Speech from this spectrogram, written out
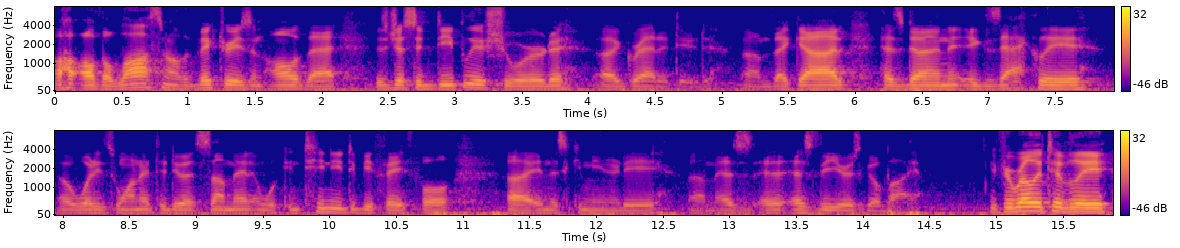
all the loss and all the victories and all of that, is just a deeply assured uh, gratitude um, that God has done exactly uh, what He's wanted to do at Summit and will continue to be faithful uh, in this community um, as, as the years go by. If you're relatively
